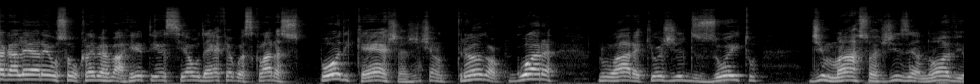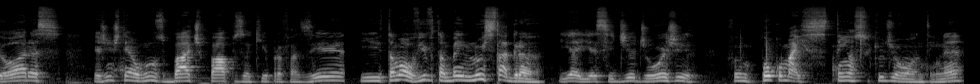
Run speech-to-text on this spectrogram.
Olá galera, eu sou o Kleber Barreto e esse é o DF Águas Claras Podcast. A gente entrando agora no ar aqui hoje, dia 18 de março, às 19 horas. E a gente tem alguns bate-papos aqui para fazer. E estamos ao vivo também no Instagram. E aí, esse dia de hoje foi um pouco mais tenso que o de ontem, né?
